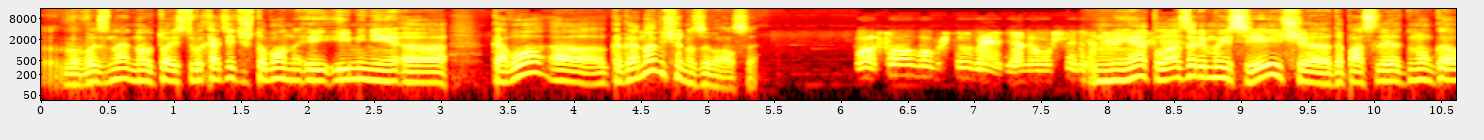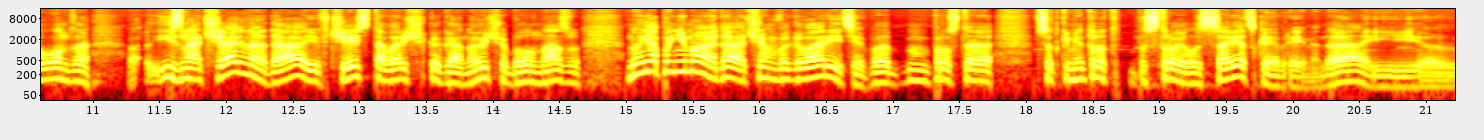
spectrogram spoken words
Вы знаете, ну, то есть вы хотите, чтобы он имени э, кого? Э, Кагановича назывался? Ну, слава богу, что знаете, я думал, что нет. Нет, Лазарь Моисеевич, до послед... ну, он изначально, да, и в честь товарища Кагановича был назван. Но я понимаю, да, о чем вы говорите. Просто все-таки метро строилось в советское время, да, и э,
